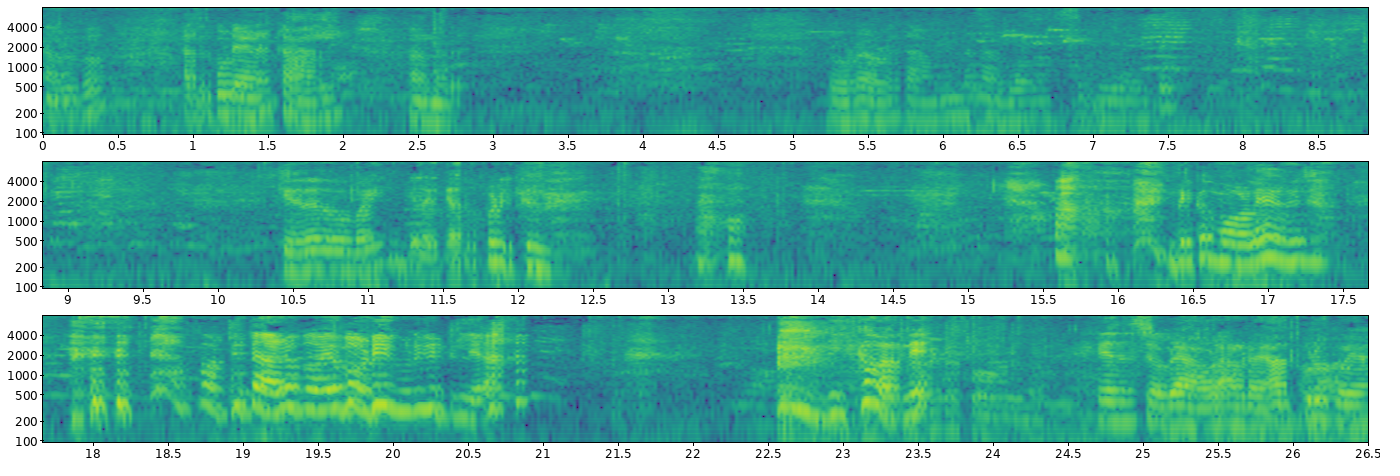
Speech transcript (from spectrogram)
നമ്മളിപ്പോൾ അത് കൂടെയാണ് കാറിൽ വന്നത്. റോഡ് അവിടെ കാണുന്നുണ്ട് നല്ല കുറച്ച് ദൂരമായിട്ട് കയറിയത് ഭയങ്കര കിടപ്പെടുക്കുന്നു ഇതൊക്കെ മുളയാണ് പൊട്ടി താഴെ പോയ പൊടിയും കൂടി കിട്ടില്ല. ഇക്ക പറഞ്ഞേ ഏതാ സ്ട്രോബെറി അവിടെ അവിടെ അത് കൂടെ പോയാ?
